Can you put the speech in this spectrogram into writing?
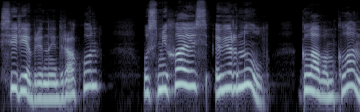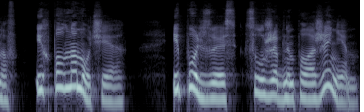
Серебряный дракон, усмехаясь, вернул главам кланов их полномочия и, пользуясь служебным положением,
